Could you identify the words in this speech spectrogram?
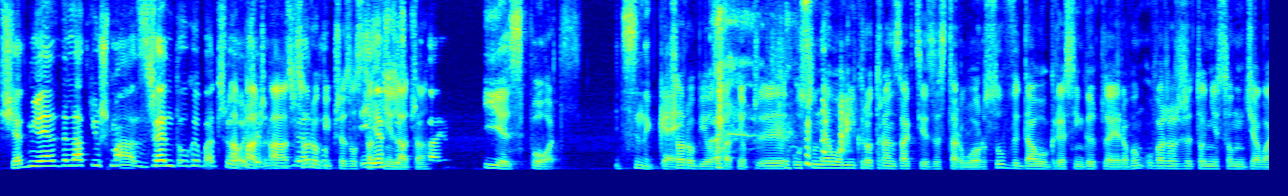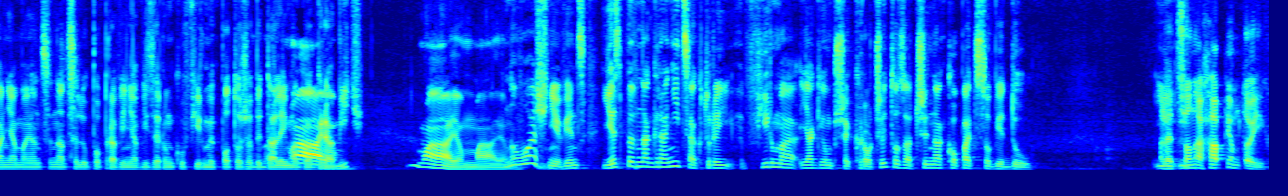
7 lat już ma z rzędu chyba, czy A 8 patrz, a co robi przez ostatnie lata? EA Sports. It's in game. Co robi ostatnio? Usunęło mikrotransakcje ze Star Warsów, wydało grę singleplayerową. Uważasz, że to nie są działania mające na celu poprawienia wizerunku firmy po to, żeby dalej mogła grabić? Mają, mają. No właśnie, więc jest pewna granica, której firma jak ją przekroczy, to zaczyna kopać sobie dół. I- Ale i- co nachapią, to ich.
